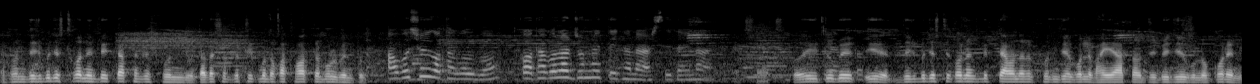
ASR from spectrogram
এখন দেশ বিদেশ থেকে অনেক ব্যক্তি আপনাকে ফোন দিও তাদের সঙ্গে ঠিক মতো কথাবার্তা বলবেন তো? অবশ্যই কথা বলব। কথা বলার জন্যই তো এখানে আসছি তাই না? আচ্ছা তো ইউটিউবে ইয়ে, দেশ বিদেশ থেকে অনেক ব্যক্তি আমাদের ফোন দিয়ে বলে ভাইয়া আপনার যে ভিডিওগুলো করেন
